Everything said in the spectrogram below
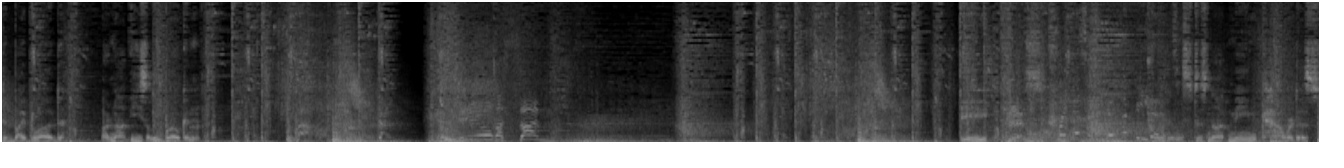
Bonds created by blood are not easily broken. Feel the sun! Eat this! Kratos has defeated! Prudence does not mean cowardice.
